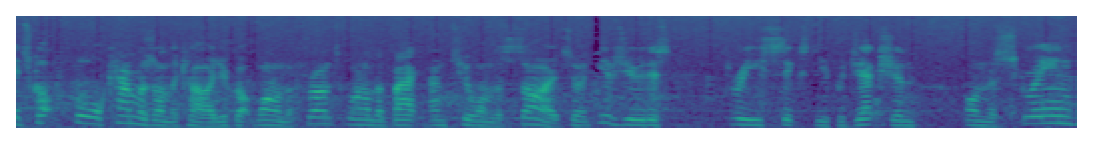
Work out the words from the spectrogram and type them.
it's got four cameras on the car. You've got one on the front, one on the back and two on the side. So it gives you this 360 projection on the screen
